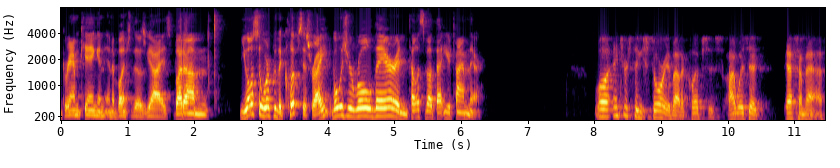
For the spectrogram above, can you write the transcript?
Graham King and, and a bunch of those guys. But um, you also worked with Eclipsys, right? What was your role there? And tell us about that, your time there. Well, interesting story about Eclipsys. I was at SMS,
